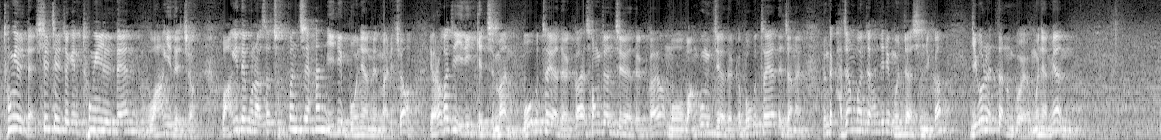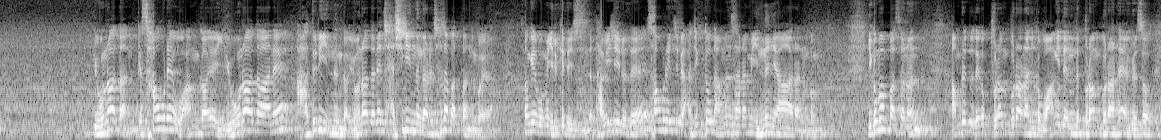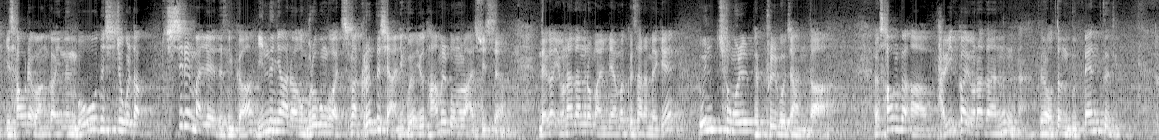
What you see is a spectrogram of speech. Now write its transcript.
통일된 실질적인 통일된 왕이 되죠. 왕이 되고 나서 첫 번째 한 일이 뭐냐면 말이죠. 여러 가지 일이 있겠지만 뭐부터 해야 될까요? 성전 지어야 될까요? 뭐 왕궁 지어야 될까? 뭐부터 해야 되잖아요. 그런데 가장 먼저 한 일이 뭔지 아십니까? 이걸 했다는 거예요. 뭐냐면 요나단, 그러니까 사울의 왕가에 요나단의 아들이 있는가, 요나단의 자식이 있는가를 찾아봤다는 거예요. 성경에 보면 이렇게 되어 있습니다. 다윗이 이르되 사울의 집에 아직도 남은 사람이 있느냐라는 겁니다. 이것만 봐서는 아무래도 내가 불안불안하니까 왕이 됐는데 불안불안해. 그래서 이 사울의 왕가 있는 모든 시족을 다 씨를 말려야 되니까 있느냐라고 물어본 것 같지만 그런 뜻이 아니고요. 이 다음을 보면 알 수 있어요. 내가 요나단으로 말미암아 그 사람에게 은총을 베풀고자 한다. 사울과 아, 다윗과 요나단은 그 어떤 뭐 밴드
